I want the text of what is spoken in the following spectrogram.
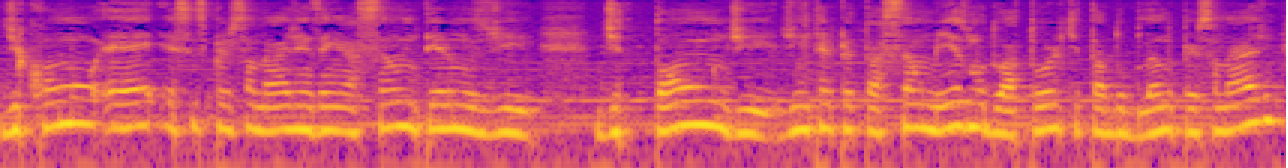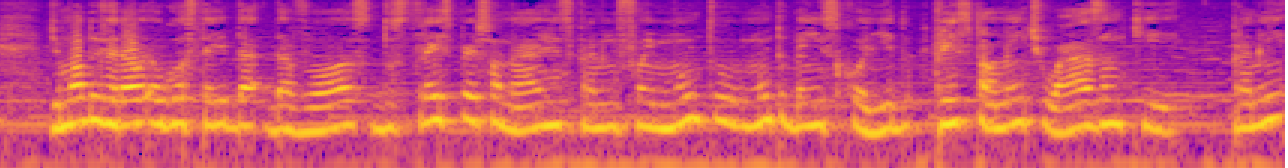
de como é esses personagens em ação em termos de, de tom, de, de interpretação mesmo do ator que está dublando o personagem. De modo geral, eu gostei da, da voz dos três personagens, para mim foi muito, muito bem escolhido, principalmente o Asan, que para mim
